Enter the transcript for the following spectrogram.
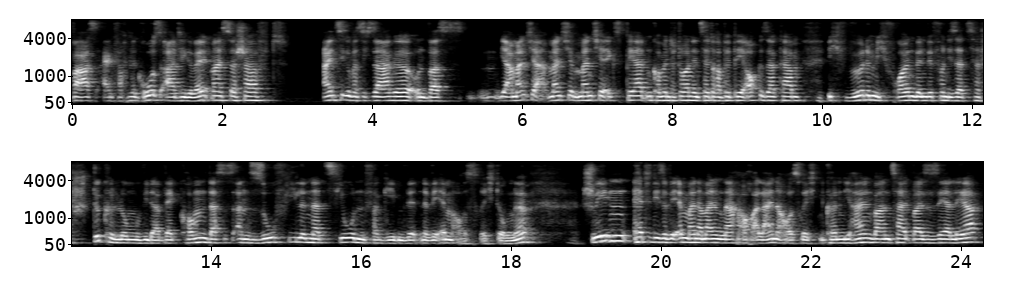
war es einfach eine großartige Weltmeisterschaft. Einzige, was ich sage und was ja manche, manche, manche Experten, Kommentatoren etc. pp. auch gesagt haben, ich würde mich freuen, wenn wir von dieser Zerstückelung wieder wegkommen, dass es an so viele Nationen vergeben wird, eine WM-Ausrichtung. Ne? Schweden hätte diese WM meiner Meinung nach auch alleine ausrichten können. Die Hallen waren zeitweise sehr leer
